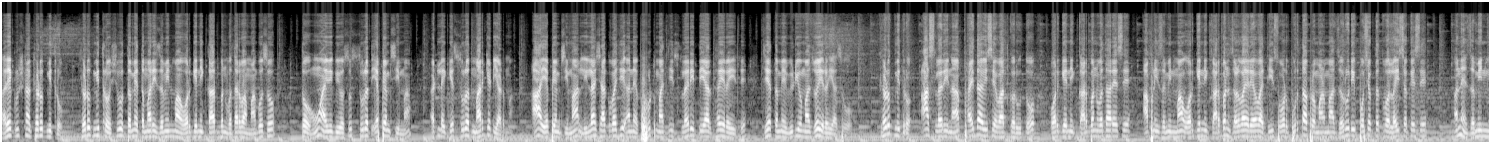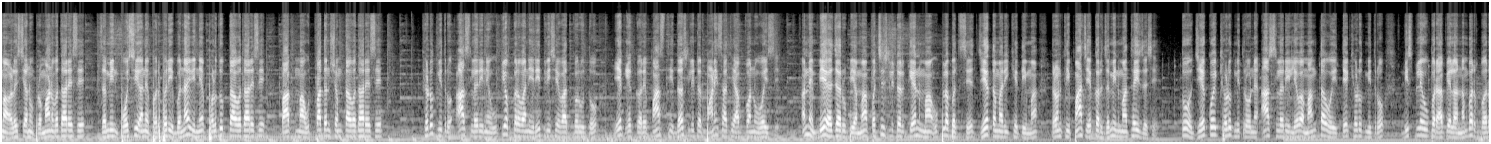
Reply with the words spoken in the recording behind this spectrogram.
હરે કૃષ્ણ, ખેડૂત મિત્રો. ખેડૂત મિત્રો, શું તમે તમારી જમીનમાં ઓર્ગેનિક કાર્બન વધારવા માંગો છો? તો હું આવી ગયો છું સુરત એપએમસીમાં એટલે કે સુરત માર્કેટ યાર્ડમાં. આ એપએમસીમાં લીલા શાકભાજી અને ફ્રૂટમાંથી સ્લરી તૈયાર થઈ રહી છે, જે તમે વિડીયોમાં જોઈ રહ્યા છો. ખેડૂત મિત્રો, આ સ્લરીના ફાયદા વિશે વાત કરું તો, ઓર્ગેનિક કાર્બન વધારે છે, આપણી જમીનમાં ઓર્ગેનિક કાર્બન જળવાઈ રહેવાથી છોડ પૂરતા પ્રમાણમાં જરૂરી પોષક તત્વ લઈ શકે છે અને જમીનમાં અળસિયાનું પ્રમાણ વધારે છે. જમીન પોષી અને ભરભરી બનાવીને ફળદ્રુપતા વધારે છે. પાકમાં ઉત્પાદન ક્ષમતા વધારે છે. ખેડૂત મિત્રો, આ સ્લરીને ઉપયોગ કરવાની રીત વિશે વાત કરું તો એક એકરે પાંચથી દસ લીટર પાણી સાથે આપવાનું હોય છે અને બે હજાર રૂપિયામાં પચીસ લીટર કેનમાં ઉપલબ્ધ છે જે તમારી ખેતીમાં ત્રણથી પાંચ એકર જમીનમાં થઈ જશે. તો જે કોઈ ખેડૂત મિત્રોને આ સ્લરી લેવા માંગતા હોય તે ખેડૂત મિત્રો ડિસ્પ્લે ઉપર આપેલા નંબર પર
